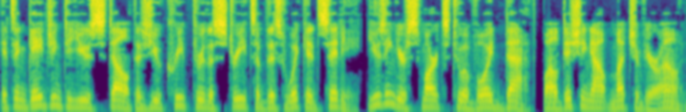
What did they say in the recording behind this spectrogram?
it's engaging to use stealth as you creep through the streets of this wicked city, using your smarts to avoid death, while dishing out much of your own.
